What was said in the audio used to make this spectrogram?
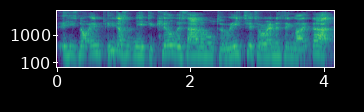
he's not in, he doesn't need to kill this animal to eat it or anything like that.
